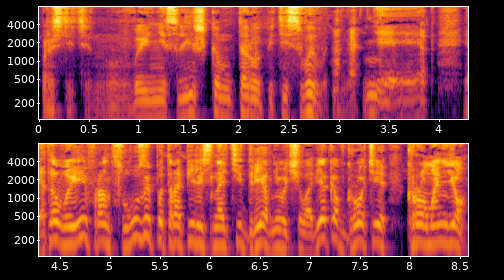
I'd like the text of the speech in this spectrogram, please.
Простите, но вы не слишком торопитесь с выводами. Нет, это вы, французы, поторопились найти древнего человека в гроте Кроманьон.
